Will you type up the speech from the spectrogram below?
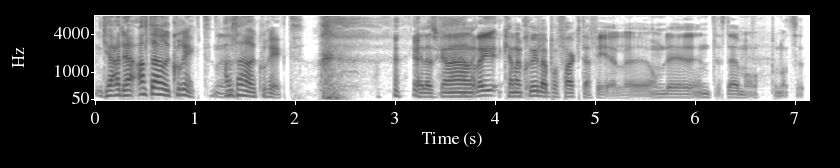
Ja, det, allt det här är korrekt. Ja. Allt det här är korrekt. Eller kan han, kan han skylla på faktafel eh, om det inte stämmer på något sätt.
